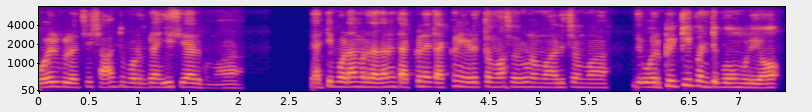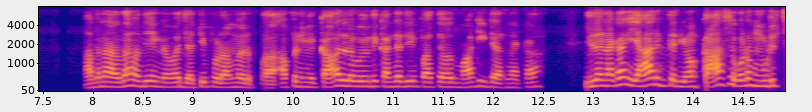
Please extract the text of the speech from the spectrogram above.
கோயிலுக்குள்ள வச்சு ஷார்ட் போடுறதுக்குலாம் ஈஸியா இருக்குமா? ஜட்டி போடாம இருந்தா தானே டக்குன்னு டக்குன்னு எடுத்தோமா சொருகணுமா அடிச்சோமா? ஒரு கிளிக்கி பண்ணிட்டு போக முடியும். அதனாலதான் வந்து எங்கவா ஜட்டி போடாம இருப்பா. அப்ப நீங்க காலில் விழுந்து கண்டதையும் பார்த்து அவர் மாட்டிக்கிட்டாருனாக்கா? இல்லைனாக்கா யாருக்கு தெரியும்? காசை கூட முடிச்சு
